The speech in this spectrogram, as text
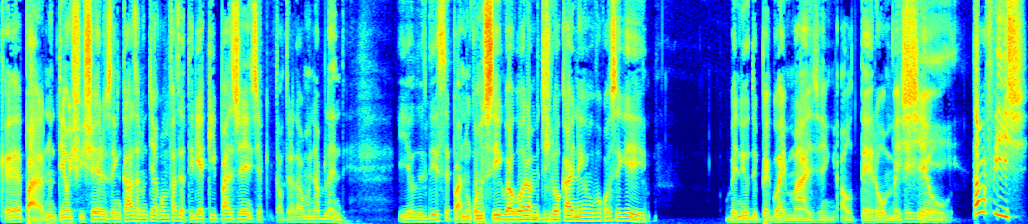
que pá, não tinha os ficheiros em casa, não tinha como fazer. Eu teria que ir para a agência, que tá estávamos na Blend. E eu lhe disse, pá, não consigo agora me deslocar e nem vou conseguir. O Benilde pegou a imagem, alterou, mexeu. Tava fixe.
